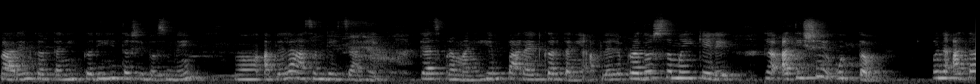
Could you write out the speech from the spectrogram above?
पारायण करताना कधीही तसे बसू नये. आपल्याला आसन घ्यायचं आहे. त्याचप्रमाणे हे पारायण करताना आपल्याला प्रदोषसमय केले तर अतिशय उत्तम. पण आता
